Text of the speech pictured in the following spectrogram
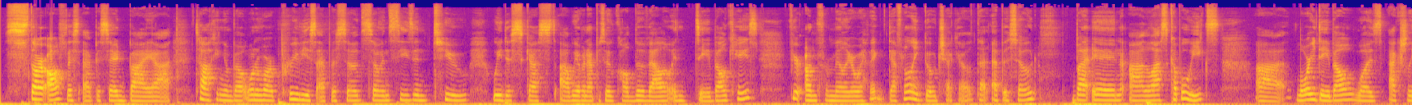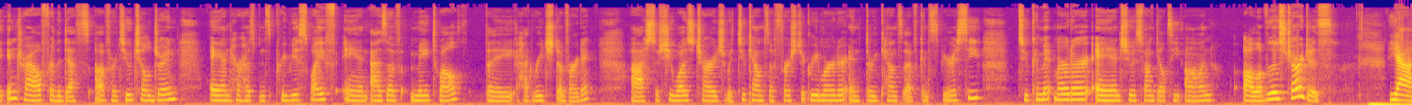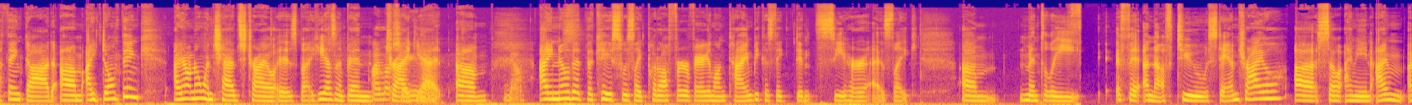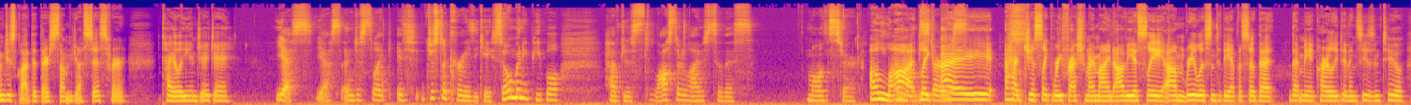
start off this episode by uh, talking about one of our previous episodes. So in season two, we discussed uh, we have an episode called the Vallow and Daybell case. If you're unfamiliar with it, definitely go check out that episode. But in uh, the last couple weeks, uh, Lori Daybell was actually in trial for the deaths of her two children and her husband's previous wife. And as of May 12th, they had reached a verdict. Uh, so she was charged with two counts of first degree murder and three counts of conspiracy to commit murder, and she was found guilty on all of those charges. yeah, thank God. Um, I don't think I don't know when Chad's trial is, but he hasn't been sure tried either. yet. Um, No. I know that the case was like put off for a very long time because they didn't see her as like um, mentally fit enough to stand trial. Uh, so I mean, I'm I'm just glad that there's some justice for Tylee and JJ. Yes, yes, and just like it's just a crazy case. So many people have just lost their lives to this monster. A lot. Like. I had just like refreshed my mind. Obviously, um, re-listened to the episode that that me and Carly did in season two,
